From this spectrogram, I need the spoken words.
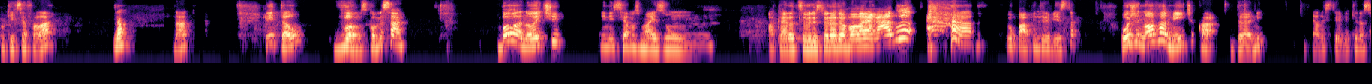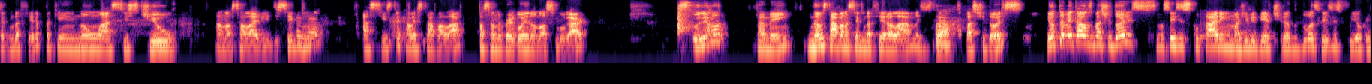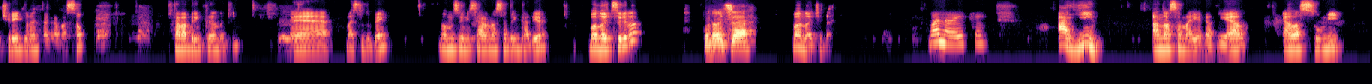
O que, que você ia falar? Não. Nada? Então, vamos começar. Boa noite. Iniciamos mais um. A cara do Silvio esperando eu falar errado. o Papo Entrevista. Hoje, novamente, com a Dani. Ela esteve aqui na segunda-feira. Para quem não assistiu a nossa live de segunda, Uhum. assista, que ela estava lá, passando vergonha no nosso lugar. Sullivan também. Não estava na segunda-feira lá, mas estava É. nos bastidores. Eu também estava nos bastidores. Se vocês escutarem uma GBB atirando duas vezes, fui eu que atirei durante a gravação. Estava brincando aqui. É, mas tudo bem. Vamos iniciar a nossa brincadeira. Boa noite, Sullivan. Boa noite, Zé. Boa noite, Dani. Boa noite. Aí, a nossa Maria Gabriela, ela assume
